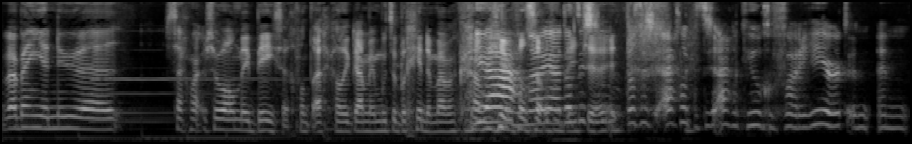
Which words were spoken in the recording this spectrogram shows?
waar ben je nu uh, zeg maar zoal mee bezig? Want eigenlijk had ik daarmee moeten beginnen, maar we kwamen ja, hier vanzelf nou ja, een dat beetje is, Dat is eigenlijk, het is eigenlijk heel gevarieerd. En, en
